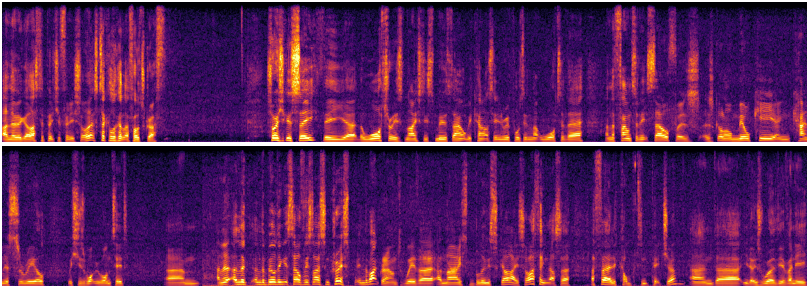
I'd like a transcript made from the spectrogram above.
And there we go, that's the picture finished. So let's take a look at that photograph. So as you can see, the, uh, the water is nicely smoothed out. We can't see any ripples in that water there. And the fountain itself has, has gone all milky and kind of surreal, which is what we wanted. Um, and, the, and, the, and, the, building itself is nice and crisp in the background with a, a nice blue sky. So I think that's a, a fairly competent picture and uh, you know is worthy of any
